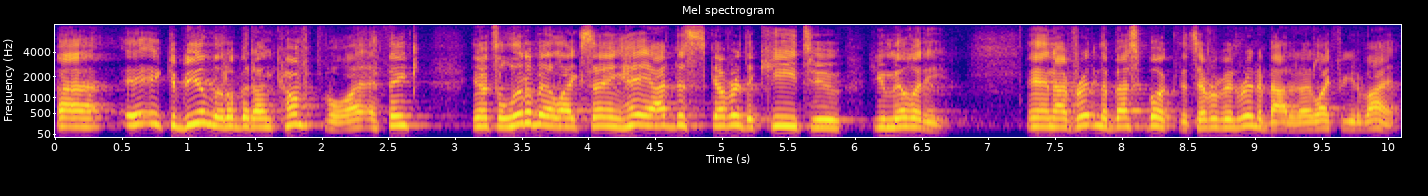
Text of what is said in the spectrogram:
Uh, it, it, could be a little bit uncomfortable. I, I think you know, it's a little bit like saying, hey, I've discovered the key to humility. And I've written the best book that's ever been written about it. I'd like for you to buy it.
